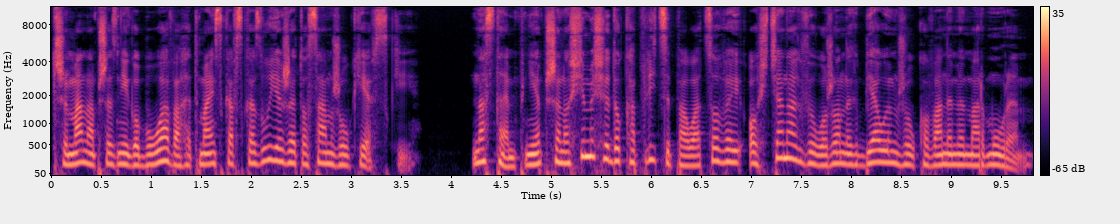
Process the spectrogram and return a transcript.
Trzymana przez niego buława hetmańska wskazuje, że to sam Żółkiewski. Następnie przenosimy się do kaplicy pałacowej o ścianach wyłożonych białym żółkowanym marmurem.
